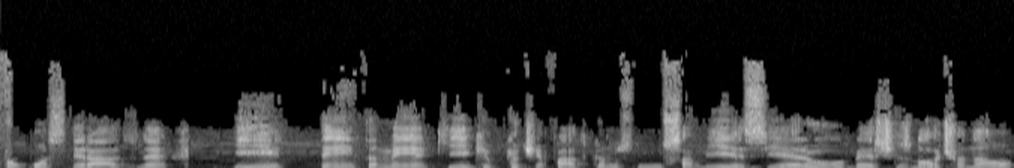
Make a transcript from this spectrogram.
são considerados, né? E tem também aqui, que, que eu tinha falado que eu não, não sabia se era o Best in Slot ou não,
